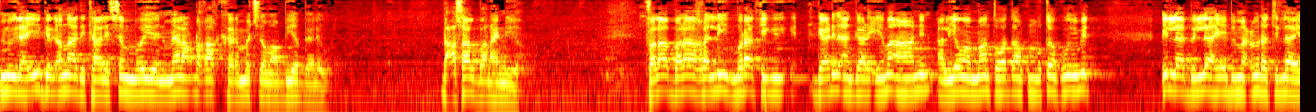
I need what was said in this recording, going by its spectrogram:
Inuu ilaahay ii garg adna aad ikaalisa mooyeen meelaan u dhaqaaqi kara ma waa biyo beele wey. Dhacsaal baan ahay niyo. Falaa balaaqa aan gaadhay iima ahaanin alyowma maanta haddaan ku mutoon kuu imid ilaa billaahi ay bimacuunat illaahi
